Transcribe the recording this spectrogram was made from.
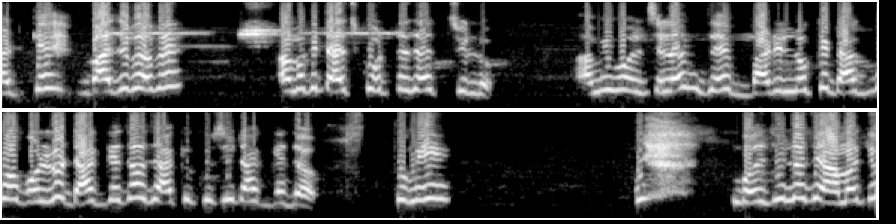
আটকে বাজেভাবে আমাকে টাচ করতে যাচ্ছিল। আমি বলছিলাম যে, বাড়ির লোককে ডাকবো, বলল, ডাকতে যাও, যাকে খুশি ডাকতে যাও। তুমি বলছিল যে, আমাকে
